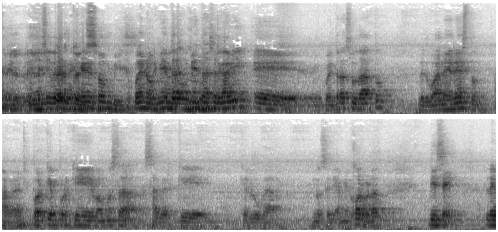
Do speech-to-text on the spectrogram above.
El, el experto en zombies. Bueno, mientras, mientras el Gaby eh, encuentra su dato, les voy a leer esto. A ver. ¿Por qué? Porque vamos a saber qué, qué lugar nos sería mejor, ¿verdad? Dice, la,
